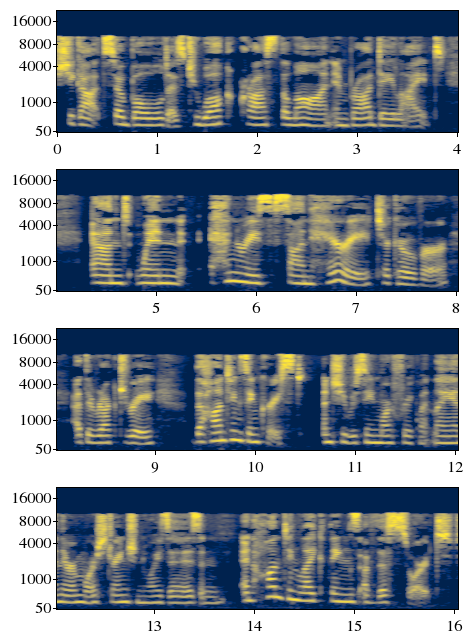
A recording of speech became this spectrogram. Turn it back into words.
she got so bold as to walk across the lawn in broad daylight. And when Henry's son Harry took over at the rectory, the hauntings increased, and she was seen more frequently, and there were more strange noises and, and haunting-like things of this sort.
